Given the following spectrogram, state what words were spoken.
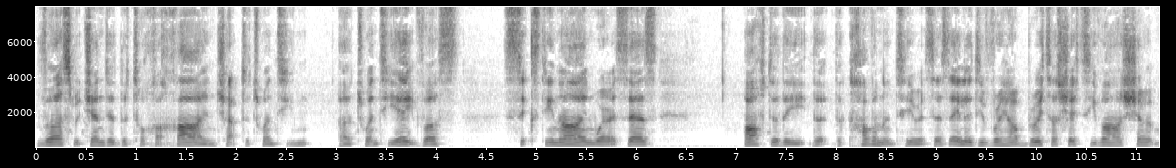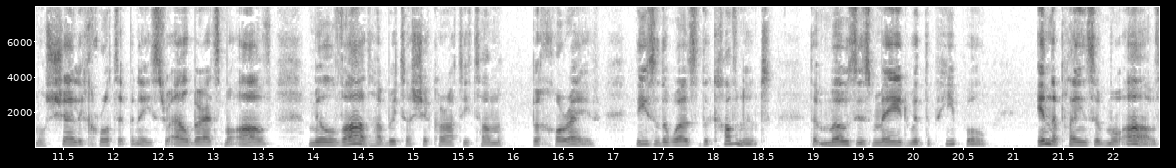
verse which ended the Tochacha in chapter 20, uh, 28, verse 69, where it says, after the, the, the covenant here, it says, Ele divrei habrit asher tziva Hashem Moshe lichrot et bnei Yisrael beretz Moav milvad habrit asher karati tam bechorev. These are the words of the covenant that Moses made with the people in the plains of Moab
